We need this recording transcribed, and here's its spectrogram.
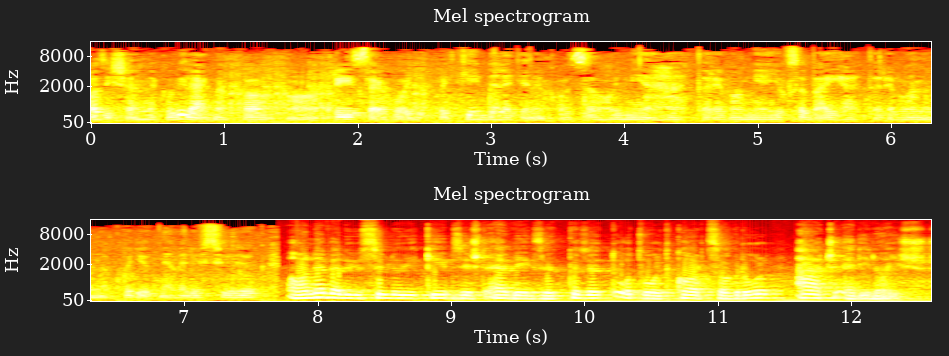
az is ennek a világnak a, a része, hogy, hogy képbe legyenek azzal, hogy milyen háttere van, milyen jogszabályi háttere van annak, hogy ők nevelőszülők. A nevelőszülői képzést elvégzők között ott volt Karcagról Ács Edina is.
